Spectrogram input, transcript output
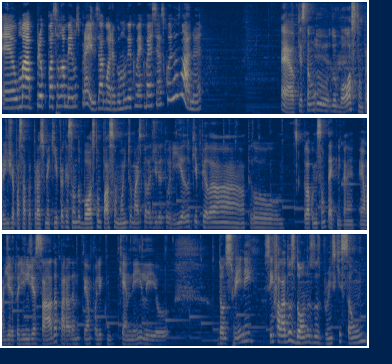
é uma preocupação a menos para eles. Agora, vamos ver como é que vai ser as coisas lá, né? É, a questão do, do Boston, pra gente já passar pra próxima equipe, a questão do Boston passa muito mais pela diretoria do que pela, pelo, pela comissão técnica, né? É uma diretoria engessada, parada no tempo ali com Cam Neely, o Don Sweeney, sem falar dos donos dos Bruins, que são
